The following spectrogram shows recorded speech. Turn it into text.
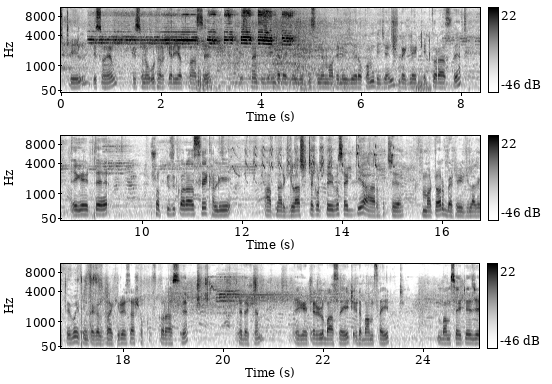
স্টিল পিছনেও পিছনে ওঠার ক্যারিয়ার তো আছে। পিছনের ডিজাইনটা দেখে যে পিছনের মডেলে যে এরকম ডিজাইন ব্যাকলাইট টেট করা আছে। এই গেটে সব কিছু করা আছে, খালি আপনার গ্লাসটা করতে হইব সাইড দিয়ে আর হচ্ছে মোটর ব্যাটারিটি লাগাইতে হইব। এই তিনটা কাজ বাকি রয়েছে আর সব কাজ করা আছে। এ দেখেন, এই গেটের হলো বা সাইড এটা বাম সাইড বাম সাইডে যে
